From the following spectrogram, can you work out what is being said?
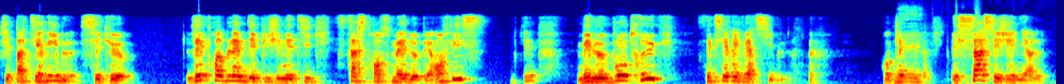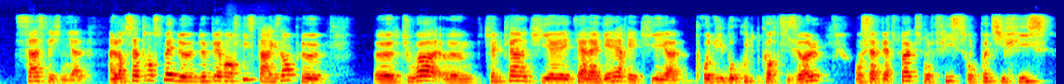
qui n'est pas terrible, c'est que les problèmes d'épigénétique, ça se transmet de père en fils. mais le bon truc, c'est que c'est réversible. Et ça, c'est génial. Ça, c'est génial. Alors, ça transmet de, de, père en fils, par exemple, euh, tu vois, euh, quelqu'un qui a été à la guerre et qui a produit beaucoup de cortisol, on s'aperçoit que son fils, son petit-fils,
